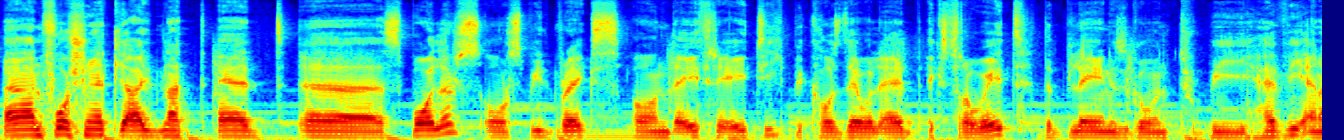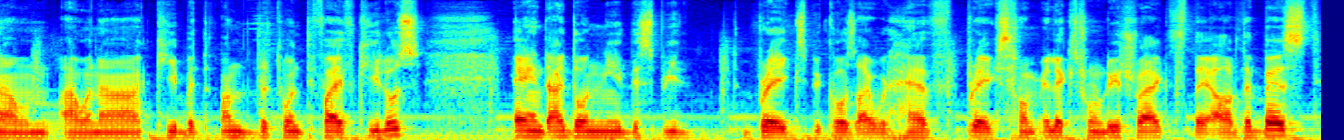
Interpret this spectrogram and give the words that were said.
Unfortunately, I did not add uh, spoilers or speed brakes on the A380 because they will add extra weight. The plane is going to be heavy and I'm, I wanna keep it under the 25 kilos and I don't need the speed brakes because I will have brakes from Electron Retracts. They are the best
